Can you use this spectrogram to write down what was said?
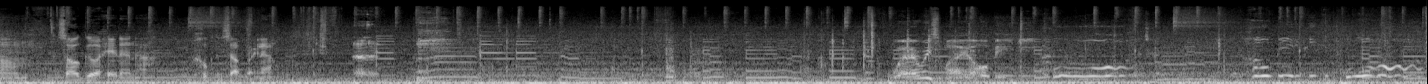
Um, so I'll go ahead and uh, hook this up right now. Uh, where is my OBD port? OBD port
